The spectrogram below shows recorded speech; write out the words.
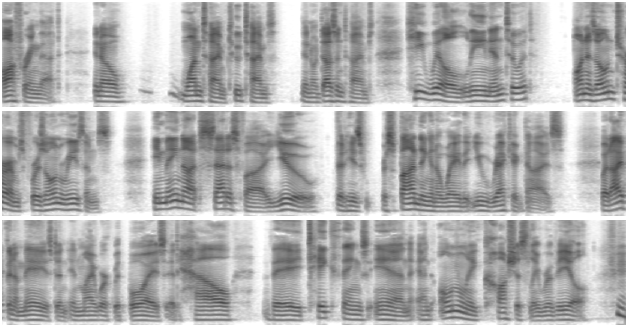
offering that, you know, one time, two times, you know, a dozen times, he will lean into it on his own terms for his own reasons. He may not satisfy you that he's responding in a way that you recognize. But I've been amazed in, in my work with boys at how they take things in and only cautiously reveal hmm.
